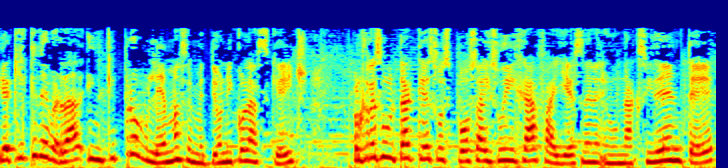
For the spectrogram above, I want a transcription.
Y aquí que de verdad, ¿en qué problema se metió Nicolas Cage? Porque resulta que su esposa y su hija fallecen en un accidente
